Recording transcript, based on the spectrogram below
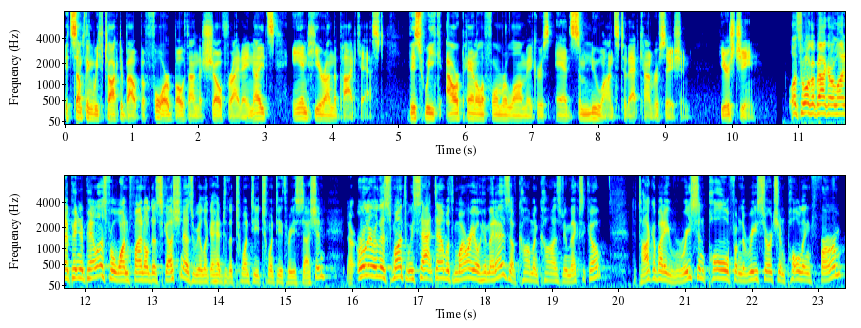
It's something we've talked about before, both on the show Friday nights and here on the podcast. This week, our panel of former lawmakers adds some nuance to that conversation. Here's Gene. Let's welcome back our line opinion panelists for one final discussion as we look ahead to the 2023 session. Now, earlier this month, we sat down with Mario Jimenez of Common Cause New Mexico to talk about a recent poll from the research and polling firm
